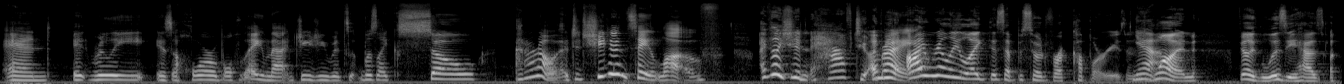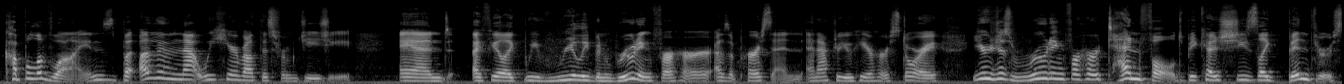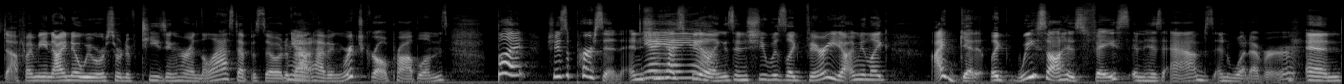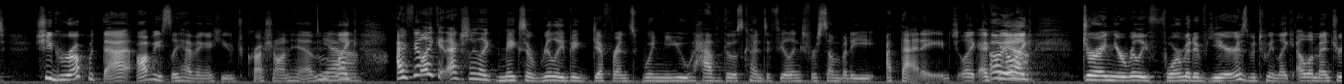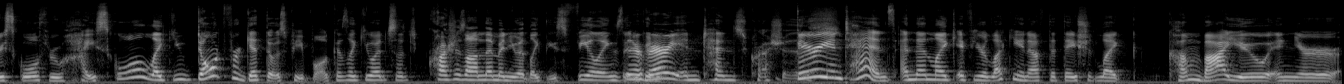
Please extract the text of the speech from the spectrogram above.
And it really is a horrible thing that Gigi was, was like so. I don't know. Uh, did she didn't say love? I feel like she didn't have to. I mean, I really like this episode for a couple of reasons. Yeah. One, I feel like Lizzie has a couple of lines, but other than that, we hear about this from Gigi. And I feel like we've really been rooting for her as a person. And after you hear her story, you're just rooting for her tenfold because she's like been through stuff. I mean, I know we were sort of teasing her in the last episode about Yeah. having rich girl problems, but she's a person and Yeah, she yeah, has feelings and she was like very young. I mean, like, I get it. Like, we saw his face and his abs and whatever. And she grew up with that, obviously having a huge crush on him. Yeah. Like, I feel like it actually like makes a really big difference when you have those kinds of feelings for somebody at that age. Like, I oh, feel Oh, yeah. like during your really formative years between like elementary school through high school, like you don't forget those people because like you had such crushes on them and you had like these feelings that They're you could very intense crushes. very intense and then like if you're lucky enough that they should like come by you in your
